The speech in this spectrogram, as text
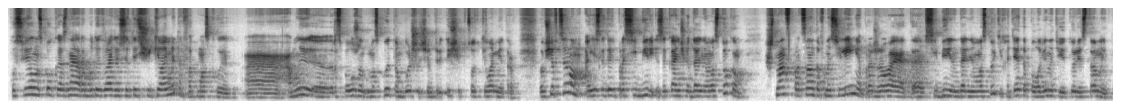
Вкусвилл, насколько я знаю, работает в радиусе тысячи километров от Москвы, а, а мы э, расположены от Москвы там больше, чем 3500 километров. Вообще в целом, а если говорить про Сибирь заканчивая Дальним Востоком, 16% населения проживает э, в Сибири на Дальнем Востоке, хотя это половина территории страны.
